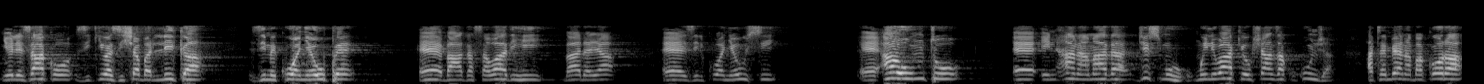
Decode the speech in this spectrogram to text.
nywele zako zikiwa zishabadilika zimekuwa nyeupe e, baada sawadihi baada ya e, zilikuwa nyeusi e, au mtu e, inhana madha jismuhu mwili wake ushaanza kukunja. Atembea na bakora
